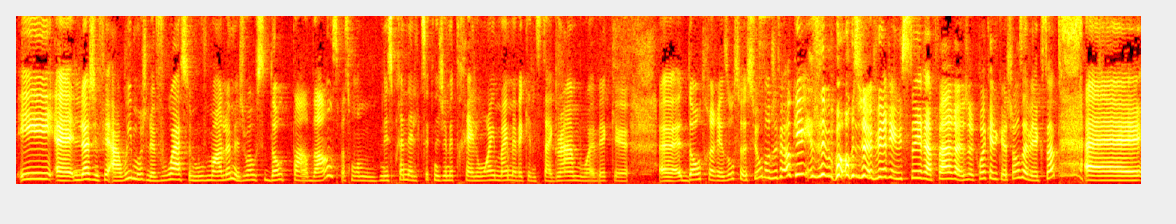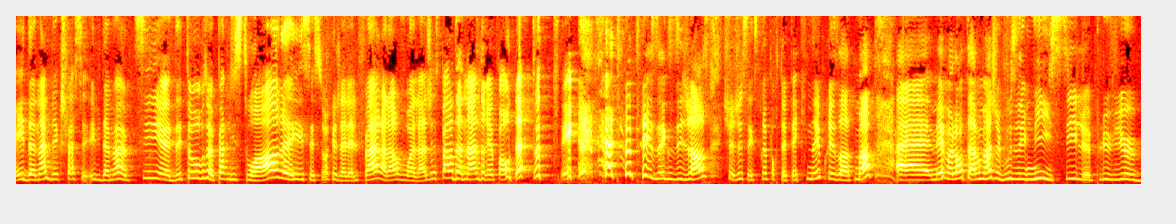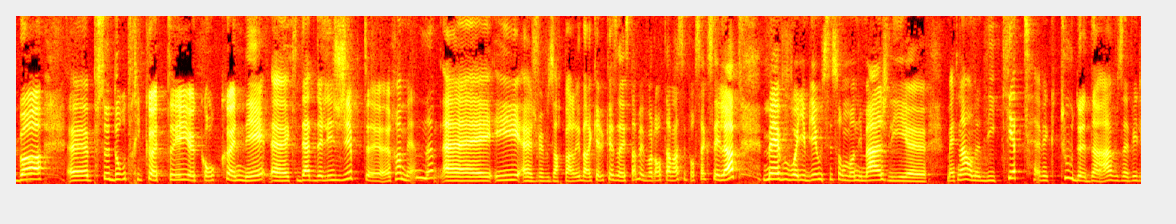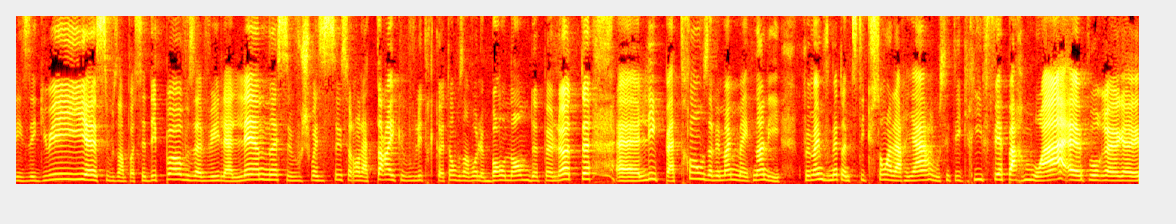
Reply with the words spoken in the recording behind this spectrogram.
Et euh, là, j'ai fait, ah oui, moi, je le vois, ce mouvement-là, mais je vois aussi d'autres tendances parce que mon esprit analytique n'est jamais très loin, même avec Instagram ou avec euh, d'autres réseaux sociaux. Donc, j'ai fait, OK, c'est bon, je vais réussir à faire, euh, je crois, quelque chose avec ça. Euh, et Donald, dès que je fasse évidemment un petit euh, détour par l'histoire, et c'est sûr que j'allais le faire. Alors voilà, j'espère, Donald, répondre à toutes à toutes tes exigences. Je fais juste exprès pour te taquiner présentement. mais volontairement, je vous ai mis ici le plus vieux bas pseudo-tricoté qu'on connaît, qui date de l'Égypte romaine. et je vais vous en reparler dans quelques instants, mais volontairement, c'est pour ça que c'est là. Mais vous voyez bien aussi sur mon image, les, euh, maintenant, on a des kits avec tout dedans. Hein. Vous avez les aiguilles, euh, si vous n'en possédez pas, vous avez la laine. Si vous choisissez selon la taille que vous voulez tricoter, on vous envoie le bon nombre de pelotes. Euh, les patrons, vous avez même maintenant, les, vous pouvez même vous mettre un petit écusson à l'arrière où c'est écrit « fait par moi pour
